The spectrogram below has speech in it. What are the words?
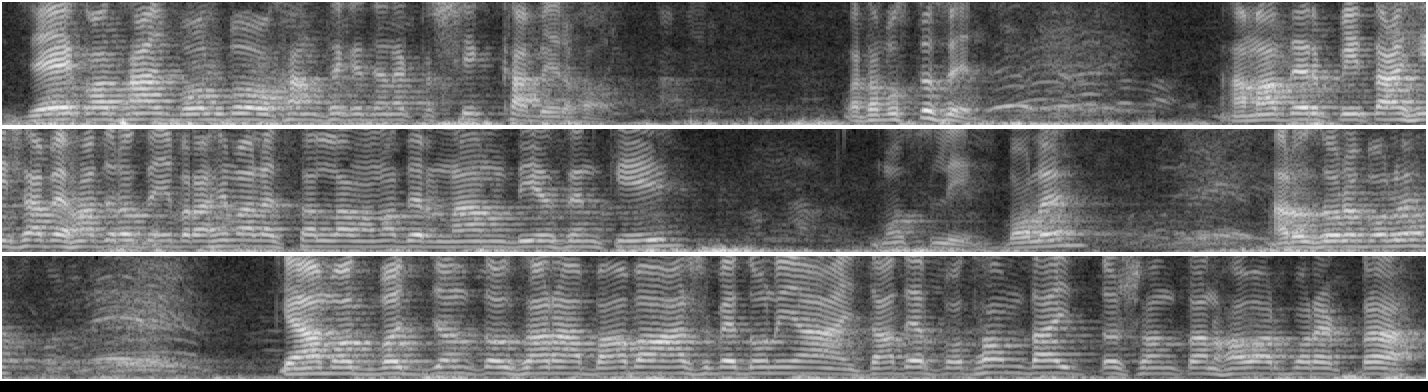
যে কথাই বলব, ওখান থেকে যেন একটা শিক্ষা বের হয়। কথা বুঝতেছেন? আমাদের পিতা হিসাবে হজরত ইব্রাহিম আলাইসাল্লাম আমাদের নাম দিয়েছেন কি? মুসলিম। বলেন? আরও জোরে বলেন। কেয়ামত পর্যন্ত যারা বাবা আসবে দুনিয়ায়, তাদের প্রথম দায়িত্ব সন্তান হওয়ার পর একটা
